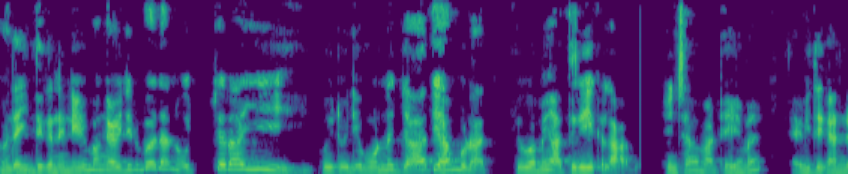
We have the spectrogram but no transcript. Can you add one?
මම දැන් ඉඳගෙන නෙවෙයි මං ඇවිදින බව දන්න ඔච්චරයි. ඔයිට වැඩිය මොන જાති හම්බුණත් ඒවා මේ අතිරේක ලාභ. ඒ නිසා මට එහෙම ඇවිද ගන්න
